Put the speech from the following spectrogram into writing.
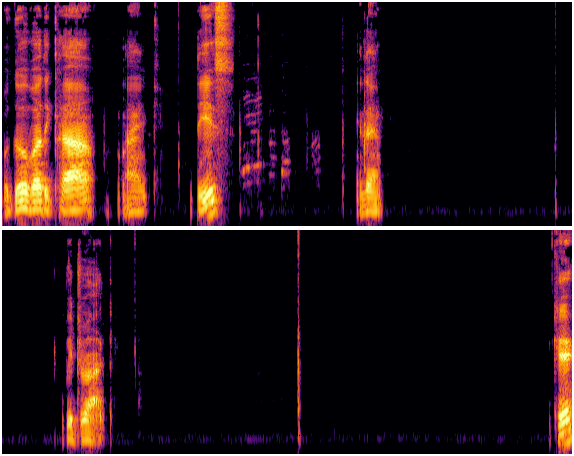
We go over the car like this. And then we drag okay?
